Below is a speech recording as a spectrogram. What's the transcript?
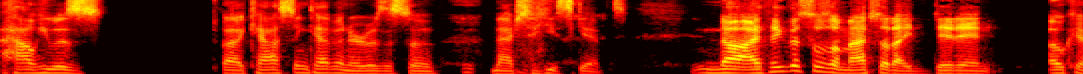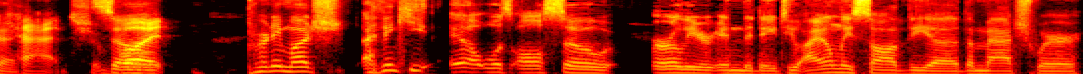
how he was uh, casting Kevin or was this a match that he skipped? no, I think this was a match that I didn't Okay. catch, So- but Pretty much I think he it was also earlier in the day too. I only saw the uh, the match where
